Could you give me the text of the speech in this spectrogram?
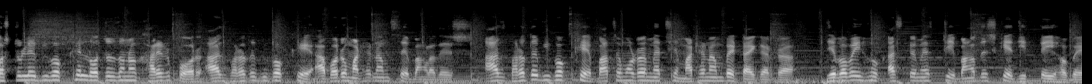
অস্ট্রেলিয়ার বিপক্ষে লজ্জাজনক হারের পর আজ ভারতের বিপক্ষে আবারও মাঠে নামছে বাংলাদেশ। আজ ভারতের বিপক্ষে বাঁচামোড়া ম্যাচে মাঠে নামবে টাইগাররা। যেভাবেই হোক আজকের ম্যাচটি বাংলাদেশকে জিততেই হবে।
